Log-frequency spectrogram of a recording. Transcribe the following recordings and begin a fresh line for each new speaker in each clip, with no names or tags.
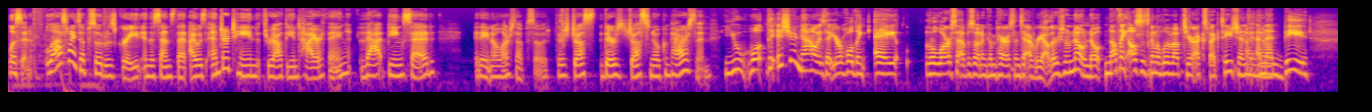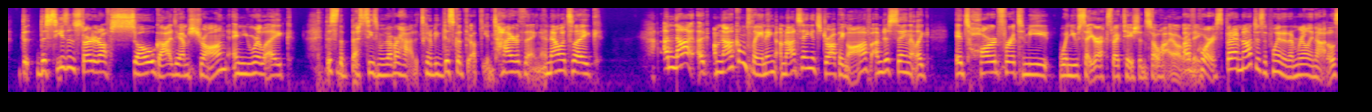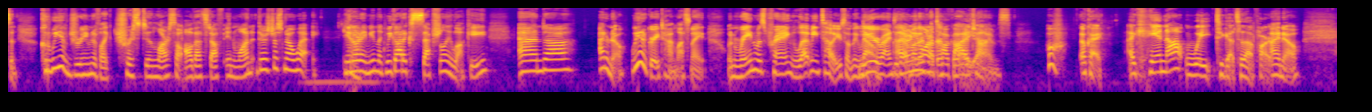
Listen, last night's episode was great in the sense that I was entertained throughout the entire thing. That being said, it ain't no Larsa episode. There's just there's just no comparison.
You well, the issue now is that you're holding a the Larsa episode in comparison to every other. So no, no, nothing else is going to live up to your expectations. And then B, the the season started off so goddamn strong, and you were like, "This is the best season we've ever had. It's going to be this good throughout the entire thing." And now it's like, I'm not, like, I'm not complaining. I'm not saying it's dropping off. I'm just saying that like it's hard for it to meet when you set your expectations so high already.
Of course, but I'm not disappointed. I'm really not. Listen, could we have dreamed of like Tristan, Larsa, all that stuff in one? There's just no way. You yeah. know what I mean? Like we got exceptionally lucky, and uh, I don't know. We had a great time last night when Rain was praying. Let me tell you something.
No,
we reminded that motherfucker
talk
five times. Whew. Okay.
I cannot wait to get to that part.
I know.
